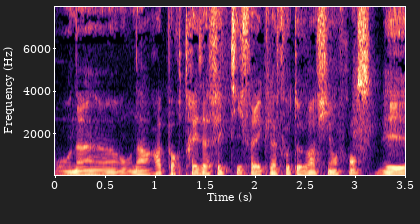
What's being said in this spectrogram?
on a on a un rapport très affectif avec la photographie en France et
